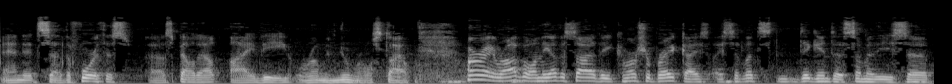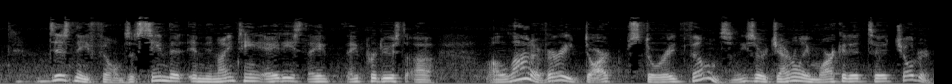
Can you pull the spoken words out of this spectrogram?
And it's uh, the fourth is uh, spelled out IV, Roman numeral style. All right, Rob, on the other side of the commercial break, I, I said let's dig into some of these uh, Disney films. It seemed that in the 1980s they, they produced a, a lot of very dark, storied films, and these are generally marketed to children.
